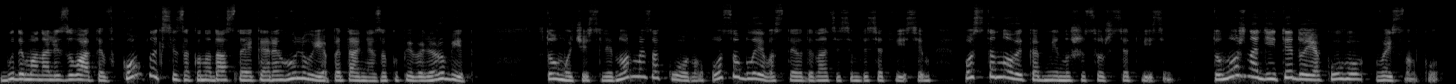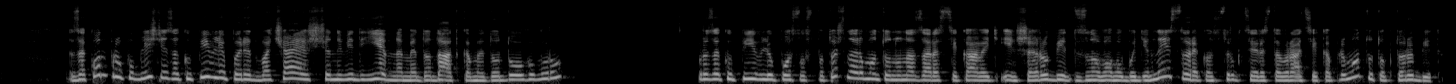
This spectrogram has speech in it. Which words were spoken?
будемо аналізувати в комплексі законодавства, яке регулює питання закупівель робіт, в тому числі норми закону, особливостей 1178, постанови Кабміну 668, то можна дійти до якого висновку? Закон про публічні закупівлі передбачає, що невід'ємними додатками до договору про закупівлю послуг з поточного ремонту, ну, нас зараз цікавить інше робіт з нового будівництва, реконструкції, реставрації, капремонту, тобто робіт,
